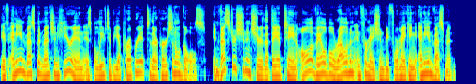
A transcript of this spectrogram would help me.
if any investment mentioned herein is believed to be appropriate to their personal goals. Investors should ensure that they obtain all available relevant information before making any investment.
